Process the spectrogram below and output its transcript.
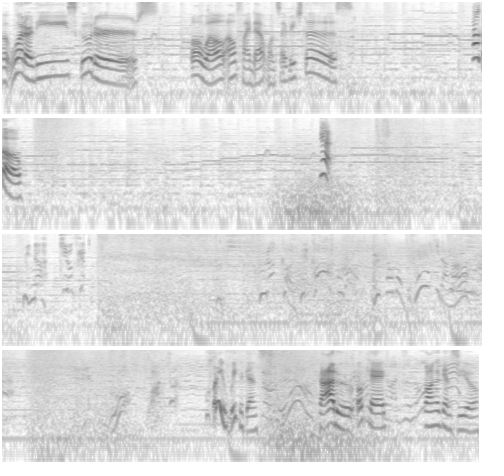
But what are these scooters? Oh well, I'll find out once I reach this. I'll go! Yes. What are you weak against? Taru, okay. Strong against you.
